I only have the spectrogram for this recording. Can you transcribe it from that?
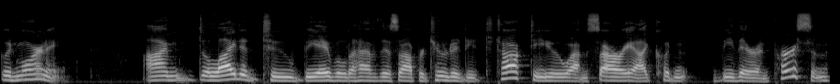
Good morning. I'm delighted to be able to have this opportunity to talk to you. I'm sorry I couldn't be there in person,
